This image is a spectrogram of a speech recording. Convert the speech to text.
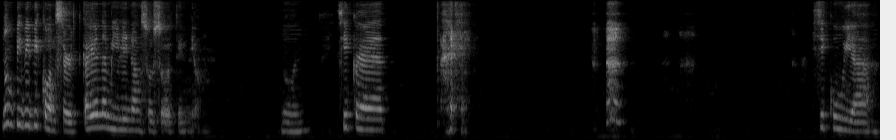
Nung PBB concert, kayo namili ng susuotin nyo. Noon. Secret. si kuya.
